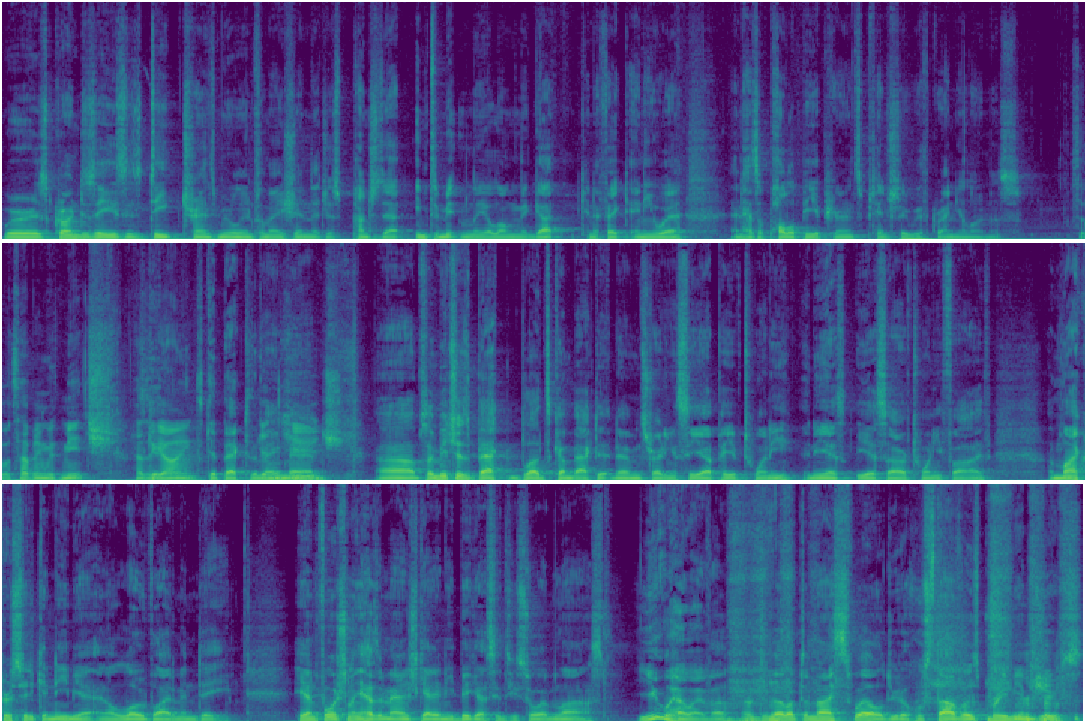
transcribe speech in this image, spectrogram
Whereas Crohn disease is deep transmural inflammation that just punches out intermittently along the gut, can affect anywhere, and has a polypy appearance potentially with granulomas. So what's happening with Mitch? How's it going? Let's get back to the Getting main huge? man. Uh, so Mitch's back blood's come back to demonstrating a CRP of 20, an ES, ESR of 25, a microcytic anemia, and a low vitamin D. He unfortunately hasn't managed to get any bigger since you saw him last. You, however, have developed a nice swell due to Gustavo's premium juice.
